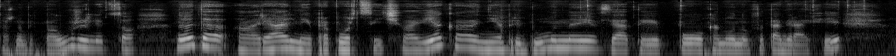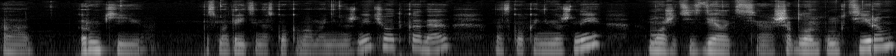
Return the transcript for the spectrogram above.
должно быть поуже лицо. Но это а, реальные пропорции человека, не придуманные, взятые по канонам фотографии. А, руки, посмотрите, насколько вам они нужны четко, да, насколько не нужны. Можете сделать а, шаблон пунктиром.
